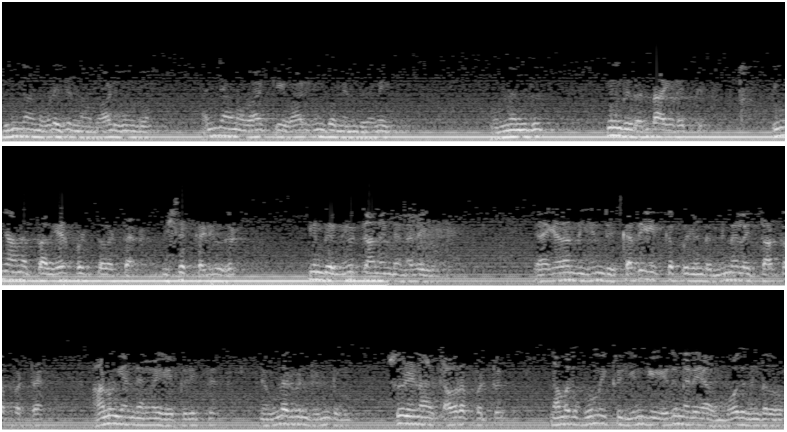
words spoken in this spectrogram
விஞ்ஞான உலகில் நாம் வாழ்கின்றோம். அஞ்ஞான வாழ்க்கையை வாழ்கின்றோம் என்பதனை உணர்ந்து இன்று இரண்டாயிரத்தில் விஞ்ஞானத்தால் ஏற்படுத்தப்பட்ட விஷக்கழிவுகள் இன்று நியூட்டான் நிலையில் இறந்து இன்று கதை இயக்கப்படுகின்ற மின்னலை தாக்கப்பட்ட அணு எண்ணங்களை பிரித்து இந்த உணர்வின் ரெண்டும் சூரியனால் கவரப்பட்டு நமது பூமிக்குள் எங்கு எதிர்நிலையாக மோதுகின்றதோ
